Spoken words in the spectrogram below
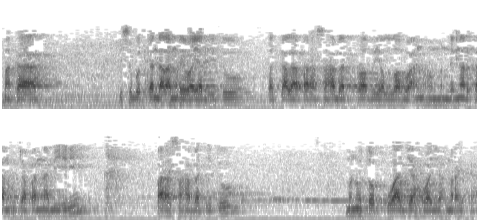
Maka disebutkan dalam riwayat itu tatkala para sahabat radhiyallahu anhum mendengarkan ucapan Nabi ini para sahabat itu menutup wajah-wajah mereka.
